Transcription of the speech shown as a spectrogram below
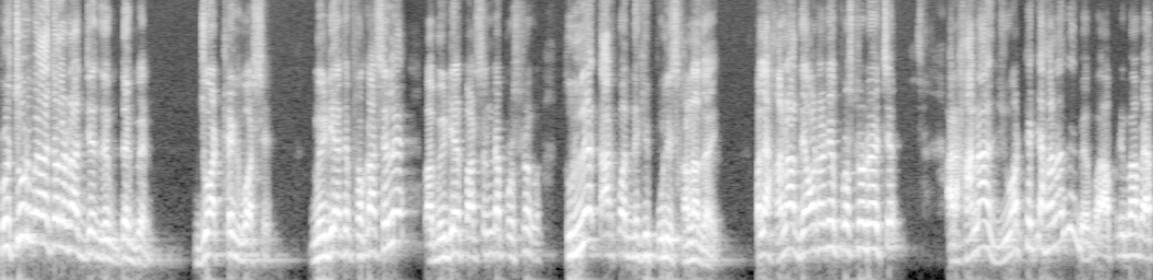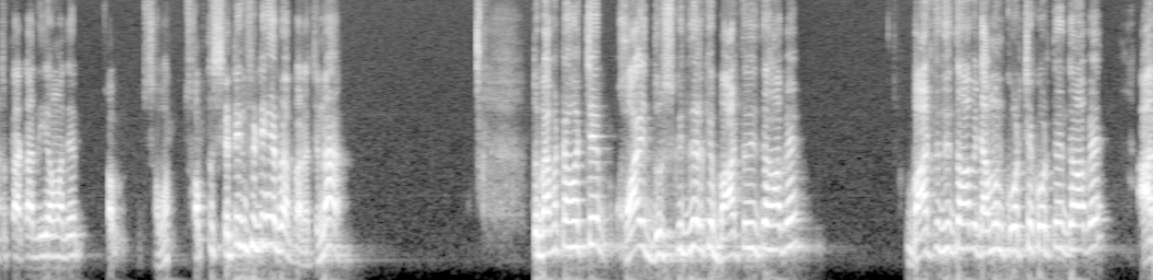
প্রচুর মেলা চলে রাজ্যে দেখবেন, জোয়ার ঠেক বসে। মিডিয়াতে ফোকাস এলে বা মিডিয়ার পার্সনটা প্রশ্ন তুললে তারপর দেখি পুলিশ হানা দেয়। ফলে হানা দেওয়াটা নিয়ে প্রশ্ন রয়েছে। আর হানা, জুয়ার থেকে হানা দেবে? বা আপনি বাবা এত টাকা দিয়ে আমাদের সব সব সব তো সেটিং ফিটিং এর ব্যাপার আছে না? তো ব্যাপারটা হচ্ছে, হয় দুষ্কৃতীদেরকে বাড়তে দিতে হবে বাড়তে দিতে হবে, যেমন করছে করতে দিতে হবে। আর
